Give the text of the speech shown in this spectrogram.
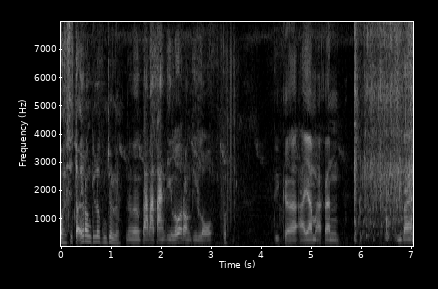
Wah, si tak rong kilo muncul ya. Nah, tak patang kilo, rong kilo. tiga ayam akan entek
